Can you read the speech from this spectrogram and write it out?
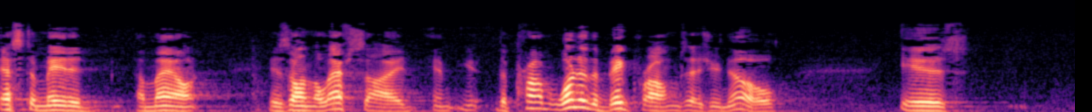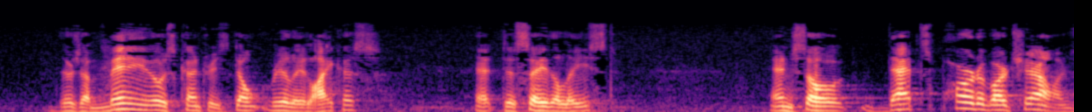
estimated amount is on the left side. And the problem, one of the big problems, as you know, is there's a many of those countries don't really like us, at, to say the least. And so that's part of our challenge.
